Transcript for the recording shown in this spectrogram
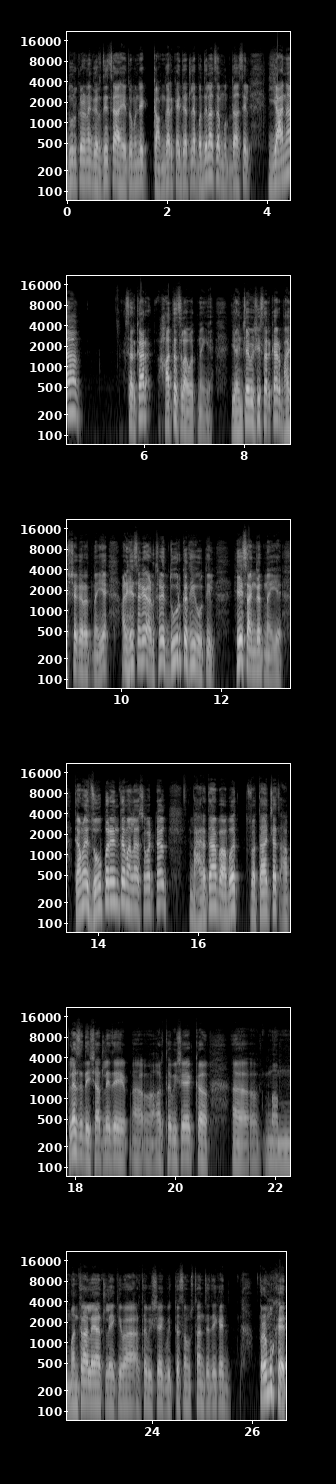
दूर करणं गरजेचं आहे तो म्हणजे कामगार कायद्यातल्या बदलाचा मुद्दा असेल. यांना सरकार हातच लावत नाही आहे यांच्याविषयी सरकार भाष्य करत नाही आहे आणि हे सगळे अडथळे दूर कधी होतील हे सांगत नाही आहे त्यामुळे जोपर्यंत मला असं वाटतं भारताबाबत स्वतःच्याच आपल्याच देशातले जे अर्थविषयक म मंत्रालयातले किंवा अर्थविषयक वित्त संस्थांचे जे काही प्रमुख आहेत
